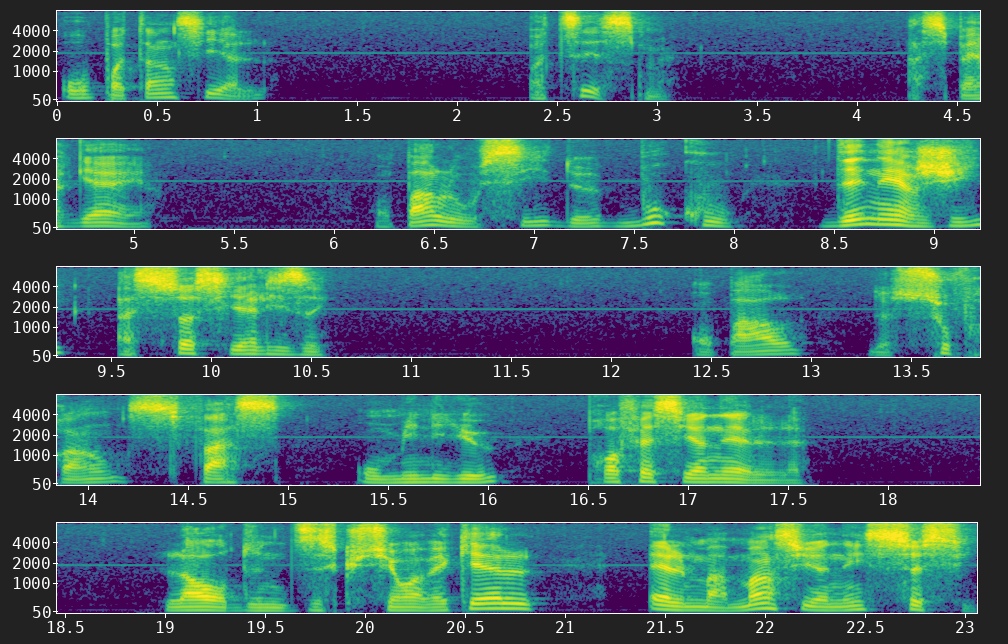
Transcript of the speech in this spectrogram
au potentiel. Autisme, Asperger. On parle aussi de beaucoup d'énergie à socialiser. On parle de souffrance face au milieu professionnel. Lors d'une discussion avec elle, elle m'a mentionné ceci.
